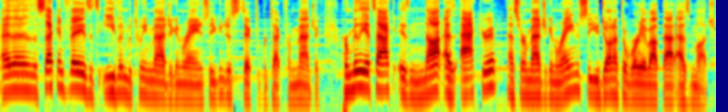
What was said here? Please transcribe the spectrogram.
And then in the second phase, it's even between magic and range, so you can just stick to protect from magic. Her melee attack is not as accurate as her magic and range, so you don't have to worry about that as much.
